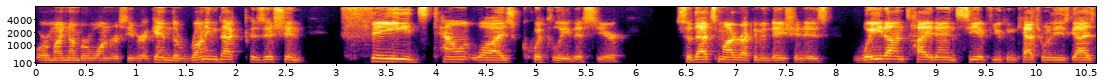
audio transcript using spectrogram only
or my number one receiver. Again, the running back position fades talent wise quickly this year. So that's my recommendation is wait on tight end, see if you can catch one of these guys.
